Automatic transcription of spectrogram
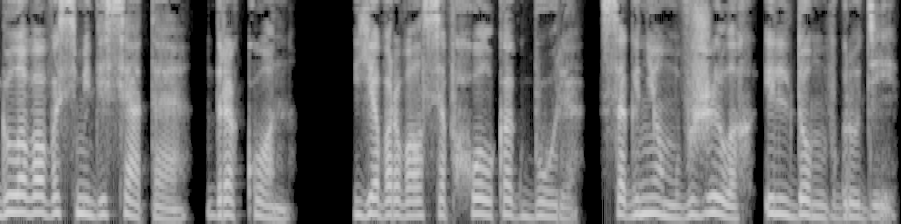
Глава 80. Дракон. Я ворвался в холл, как буря, с огнем в жилах и льдом в груди.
